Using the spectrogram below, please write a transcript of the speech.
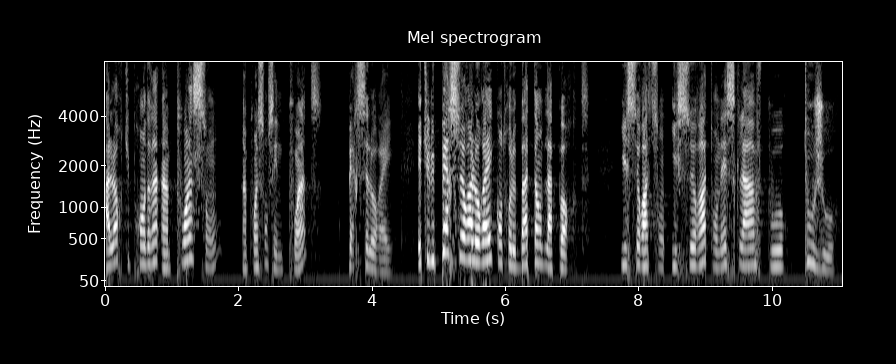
alors tu prendras un poinçon, un poinçon c'est une pointe, pour percer l'oreille, et tu lui perceras l'oreille contre le battant de la porte. Il sera, ton esclave pour toujours.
